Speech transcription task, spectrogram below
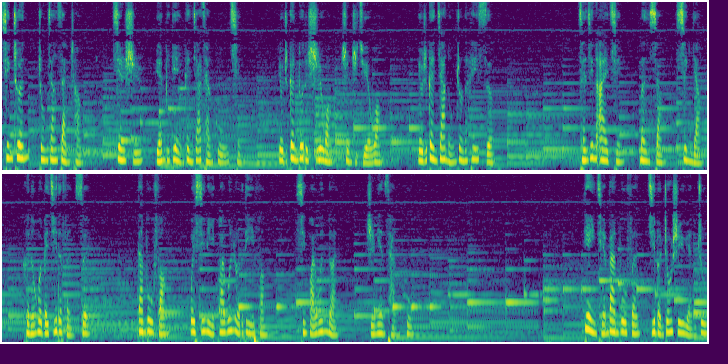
青春终将散场，现实。远比电影更加残酷无情，有着更多的失望，甚至绝望，有着更加浓重的黑色。曾经的爱情、梦想、信仰，可能会被击得粉碎，但不妨为心里一块温柔的地方，心怀温暖，直面残酷。电影前半部分基本忠实于原著，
